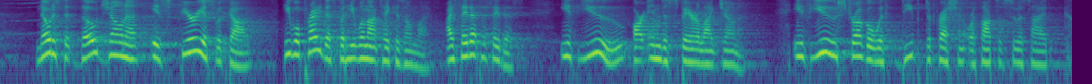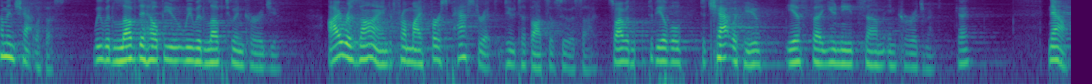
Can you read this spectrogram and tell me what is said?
Notice that though Jonah is furious with God, he will pray this, but he will not take his own life. I say that to say this. If you are in despair like Jonah, if you struggle with deep depression or thoughts of suicide, come and chat with us. We would love to help you. We would love to encourage you. I resigned from my first pastorate due to thoughts of suicide. So I would love to be able to chat with you if uh, you need some encouragement. Okay? Now,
